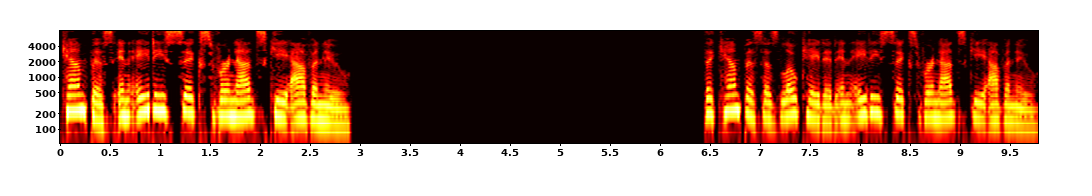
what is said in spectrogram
Campus in 86 Vernadsky Avenue The campus is located in 86 Vernadsky Avenue.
